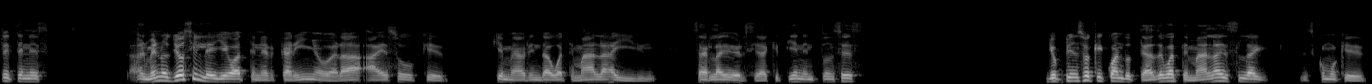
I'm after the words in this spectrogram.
te tenés al menos yo sí le llego a tener cariño, ¿verdad? A eso que, que me ha brindado Guatemala y saber la diversidad que tiene. Entonces, yo pienso que cuando te das de Guatemala es, like, es como que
